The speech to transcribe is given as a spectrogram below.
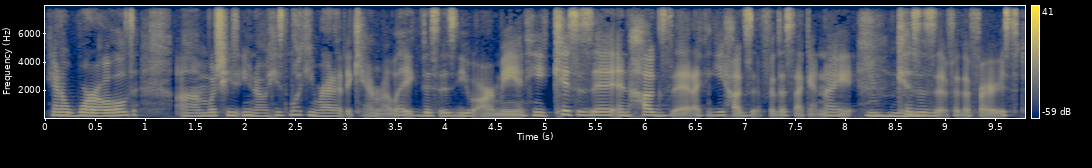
he had a world, um, which he's you know he's looking right at the camera, like this is you, army, and he kisses it and hugs it. I think he hugs it for the second night, mm-hmm. kisses it for the first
